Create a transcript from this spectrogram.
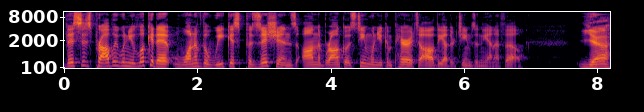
this is probably when you look at it one of the weakest positions on the Broncos team when you compare it to all the other teams in the NFL. Yeah,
